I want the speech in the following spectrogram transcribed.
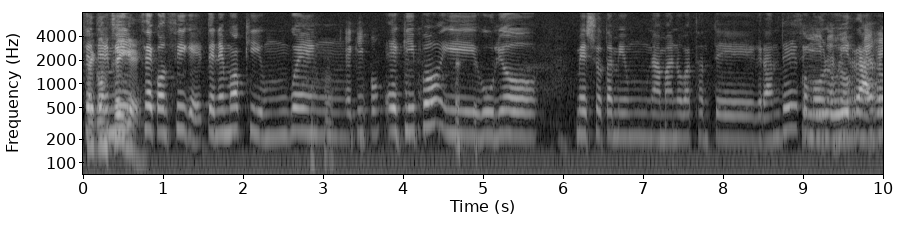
se, consigue. se consigue. Tenemos aquí un buen equipo, equipo y Julio me echó también una mano bastante grande, como Luis Rangel.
